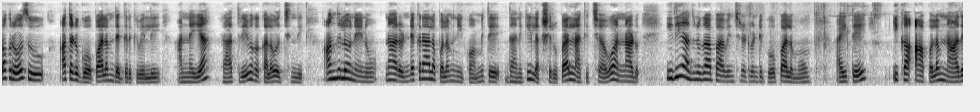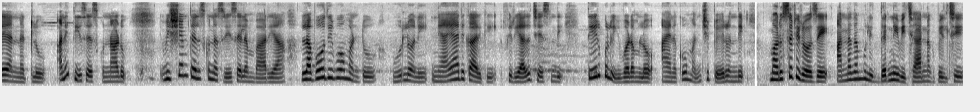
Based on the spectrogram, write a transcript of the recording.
ఒకరోజు అతడు గోపాలం దగ్గరికి వెళ్ళి అన్నయ్య రాత్రి ఒక కల వచ్చింది. అందులో నేను నా రెండెకరాల పొలం నీకు అమ్మితే దానికి లక్ష రూపాయలు నాకు ఇచ్చావు అన్నాడు. ఇది అదునుగా భావించినటువంటి గోపాలము అయితే ఇక ఆ పొలం నాదే అన్నట్లు అని తీసేసుకున్నాడు. విషయం తెలుసుకున్న శ్రీశైలం భార్య లబోదిబోమంటూ ఊర్లోని న్యాయాధికారికి ఫిర్యాదు చేసింది. తీర్పులు ఇవ్వడంలో ఆయనకు మంచి పేరుంది. మరుసటి రోజే అన్నదమ్ములిద్దరినీ విచారణకు పిలిచి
